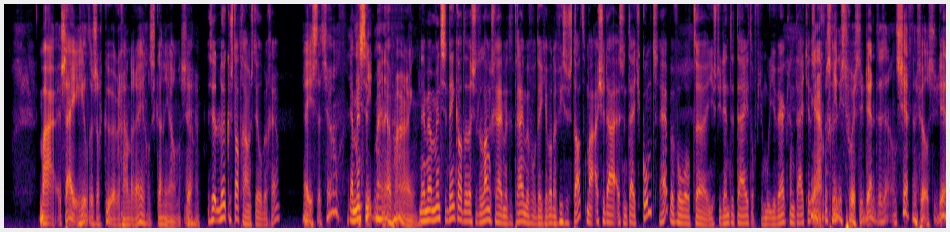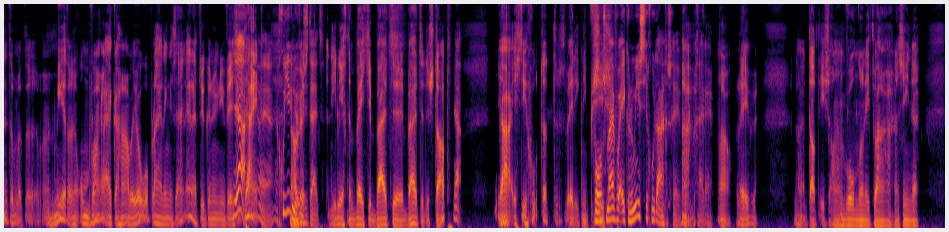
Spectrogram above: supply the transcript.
Maar zij hielden zich keurig aan de regels, kan niet anders zeggen. Het is een leuke stad trouwens, Tilburg, hè? Ja, is dat zo? Ja, mensen, Is niet mijn ervaring. nee, maar mensen denken altijd als je er langs rijdt met de trein bijvoorbeeld, denk je, wat een vieze stad. Maar als je daar eens een tijdje komt, hè, bijvoorbeeld in je studententijd of je, moet- je werkt er een tijdje. dat Ja, misschien is het voor studenten. Er zijn ontzettend veel studenten, omdat er meerdere omvangrijke HBO-opleidingen zijn. En natuurlijk een universiteit. ja, ja, een goede Nou, universiteit. Die ligt een beetje buiten, buiten de stad. Ja. Ja, is die goed? Dat, dat weet ik niet precies. Volgens mij voor economie is die goed aangeschreven, Ah, begrijp. oké. Nou, leven. Nou, dat is al een wonder, nietwaar, gezien de...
